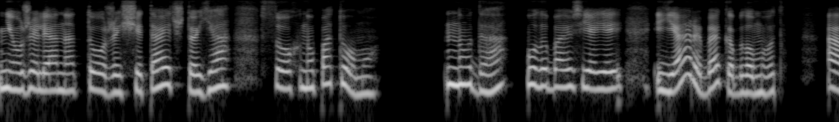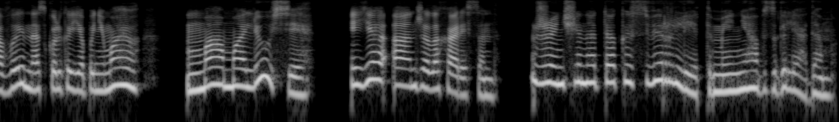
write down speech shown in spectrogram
Неужели она тоже считает, что я сохну по Тому? Ну да, Улыбаюсь я ей. Я Ребекка Блумвуд. А вы, насколько я понимаю, мама Люси. Я Анжела Харрисон. Женщина так и сверлит меня взглядом.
